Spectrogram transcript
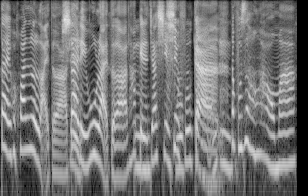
带欢乐来的啊，带礼物来的啊，他给人家幸福幸福感，那不是很好吗？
